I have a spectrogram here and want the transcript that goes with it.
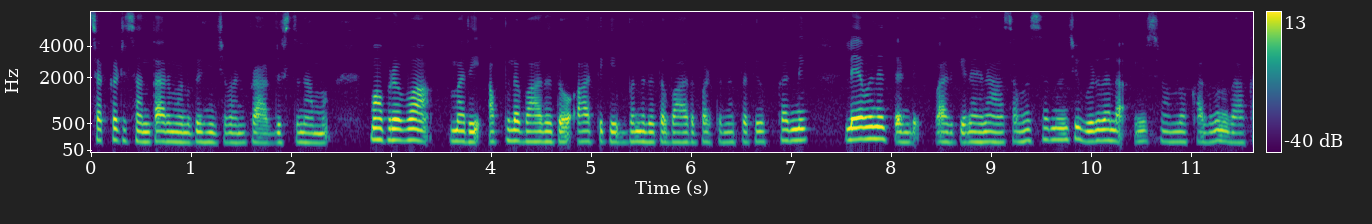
చక్కటి సంతానం అనుగ్రహించమని ప్రార్థిస్తున్నాము. మా ప్రభా మరి అప్పుల బాధతో ఆర్థిక ఇబ్బందులతో బాధపడుతున్న ప్రతి ఒక్కరిని లేవనెత్తండి. వారికి నైనా ఆ సమస్యల నుంచి విడుదల ఏ శ్రమంలో కలుగును గాక.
